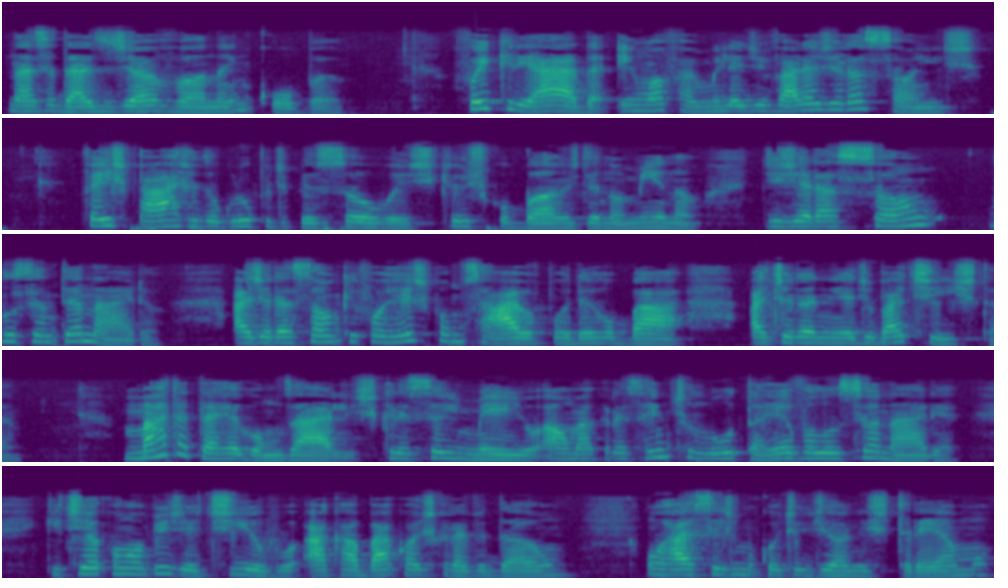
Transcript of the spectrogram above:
na cidade de Havana, em Cuba. Foi criada em uma família de várias gerações. Fez parte do grupo de pessoas que os cubanos denominam de geração do centenário, a geração que foi responsável por derrubar a tirania de Batista. Marta Terra Gonzalez cresceu em meio a uma crescente luta revolucionária que tinha como objetivo acabar com a escravidão, o racismo cotidiano extremo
